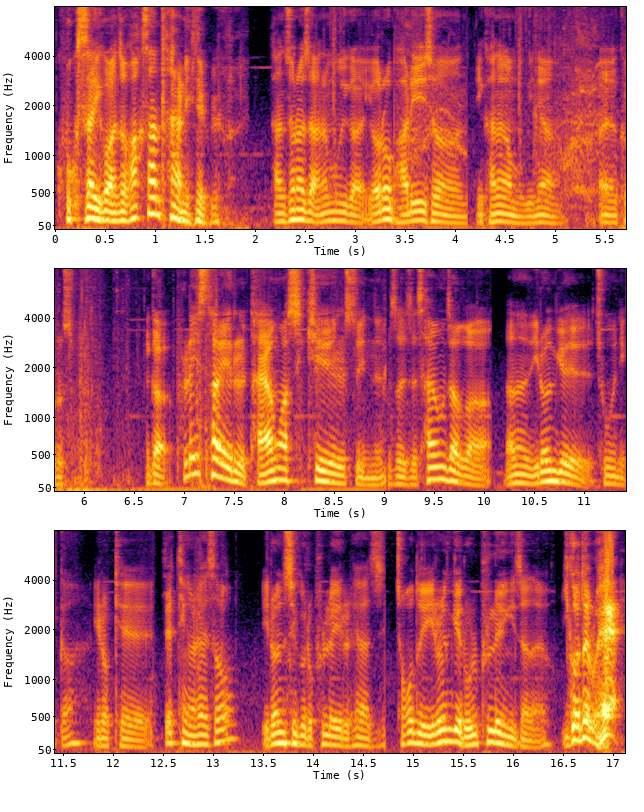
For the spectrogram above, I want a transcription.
곡사 이거 완전 확산탄 아니냐고요 단순하지 않은 무기가 여러 바리에이션이 가능한 무기냐? 네, 그렇습니다. 그러니까 플레이 스타일을 다양화시킬 수 있는 그래서 이제 사용자가 나는 이런 게 좋으니까 이렇게 세팅을 해서 이런 식으로 플레이를 해야지 적어도 이런 게 롤플레잉이잖아요 이거대로 해!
